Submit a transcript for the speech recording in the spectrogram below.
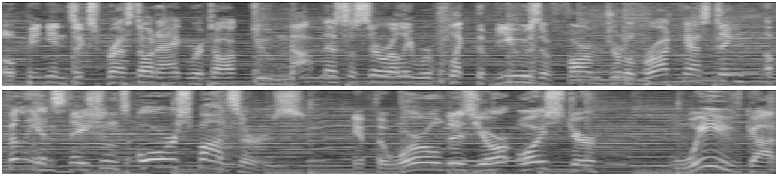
Opinions expressed on AgriTalk do not necessarily reflect the views of Farm Journal Broadcasting, affiliate stations, or sponsors. If the world is your oyster, we've got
